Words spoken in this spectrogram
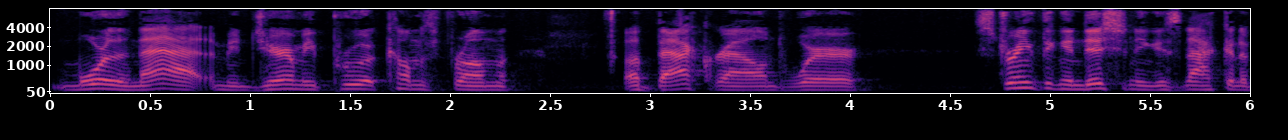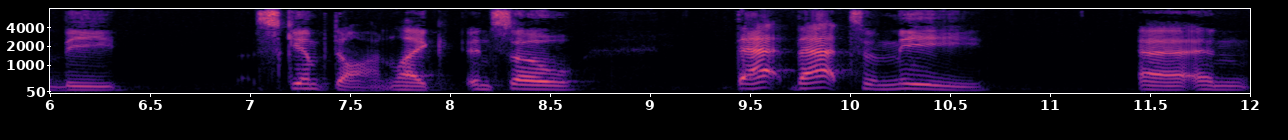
more than that, I mean, Jeremy Pruitt comes from a background where strength and conditioning is not going to be skimped on. Like, and so that that to me, uh, and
